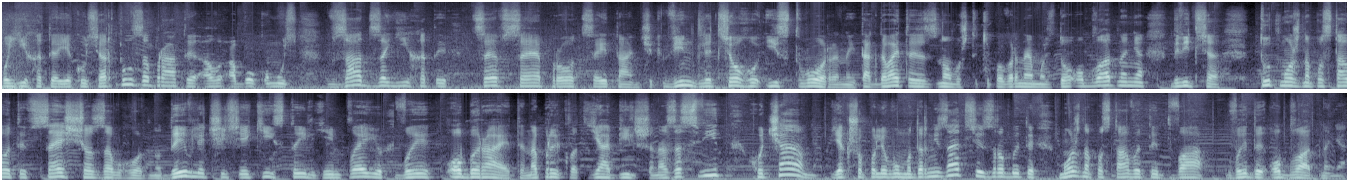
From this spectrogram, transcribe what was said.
поїхати якусь арту забрати, або комусь взад заїхати. Це все про цей танчик. Він для цього і створений. Так, давайте знову ж таки повернемось до обладнання. Дивіться, тут можна поставити все, що завгодно, дивлячись, який стиль геймплею ви обираєте. Наприклад, я більше на засвіт. Хоча, якщо польову модернізацію зробити, можна поставити два види обладнання.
